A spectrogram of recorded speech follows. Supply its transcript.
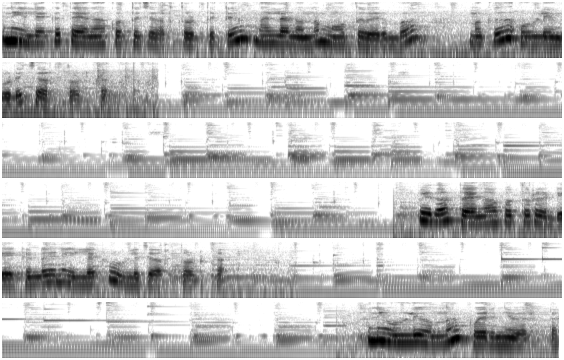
ഇനി ഇതിലേക്ക് തേങ്ങാക്കൊത്ത് ചേർത്ത് കൊടുത്തിട്ട് നല്ലോണം ഒന്ന് മൂത്ത് വരുമ്പോൾ നമുക്ക് ഉള്ളിയും കൂടി ചേർത്ത് കൊടുക്കാം. അപ്പോൾ ഇതാ തേങ്ങാക്കൊത്ത് റെഡി ആക്കിയിട്ട് ഇനി ഇതിലേക്ക് ഉള്ളി ചേർത്ത് കൊടുക്കാം. ഇനി ഉള്ളി ഒന്ന് പൊരിഞ്ഞ് വരട്ടെ.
